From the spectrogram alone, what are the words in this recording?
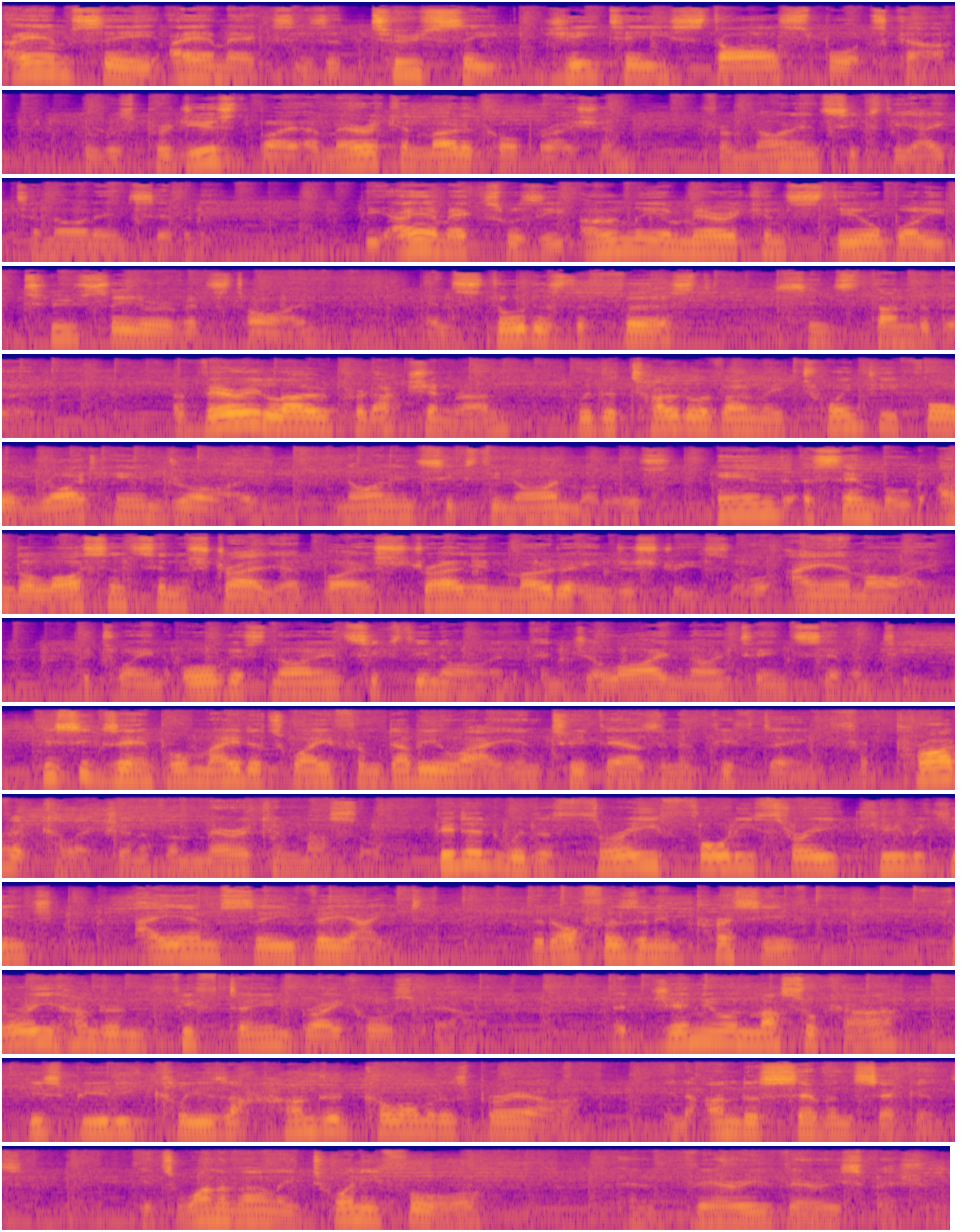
AMC AMX is a two seat GT style sports car. It was produced by American Motor Corporation from 1968 to 1970. The AMX was the only American steel bodied two seater of its time and stood as the first since Thunderbird. A very low production run with a total of only 24 right hand drive 1969 models and assembled under license in Australia by Australian Motor Industries or AMI between August 1969 and July 1970. This example made its way from WA in 2015 for private collection of American muscle. Fitted with a 343 cubic inch AMC V8 that offers an impressive 315 brake horsepower. A genuine muscle car, this beauty clears 100 kilometers per hour in under 7 seconds. It's one of only 24 and very, very special.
